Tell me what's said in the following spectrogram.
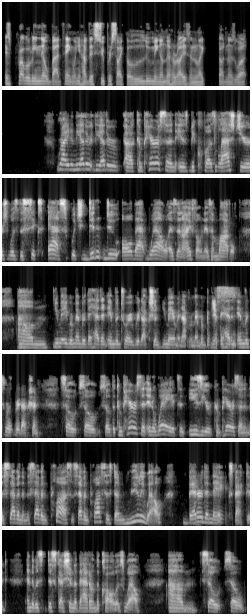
is probably no bad thing when you have this super cycle looming on the horizon, like God knows what. Right, and the other the other uh, comparison is because last year's was the 6S, which didn't do all that well as an iPhone as a model. Um, you may remember they had an inventory reduction. You may or may not remember, but, Yes. they had an inventory reduction. So so so the comparison, in a way, it's an easier comparison. And the seven and the seven plus, the seven plus has done really well, better than they expected, and there was discussion of that on the call as well. Um, so so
